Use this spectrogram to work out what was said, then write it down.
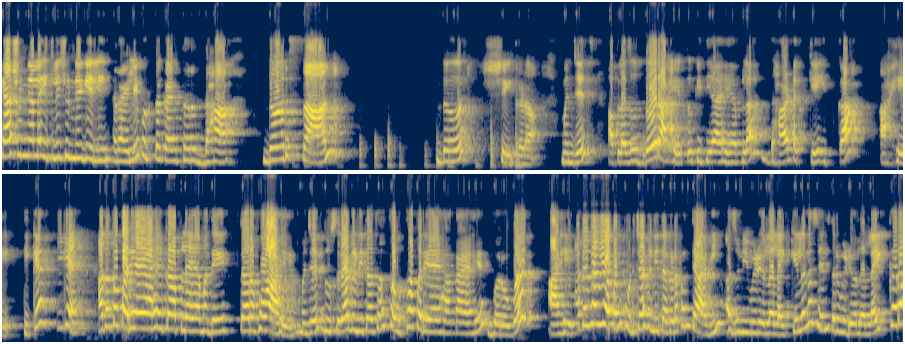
ह्या शून्याला इथली शून्य गेली. राहिले फक्त काय? तर दहा. दर साल दर शेकडा. म्हणजेच आपला जो दर आहे तो किती आहे? आपला दहा टक्के इतका आहे. ठीक आहे? ठीक आहे. आता तो पर्याय आहे का आपल्या यामध्ये? तर हो आहे. म्हणजे दुसऱ्या गणिताचा चौथा पर्याय हा काय आहे? बरोबर आहे. आता जाऊया आपण पुढच्या गणिताकडे पण त्याआधी अजूनही व्हिडिओला लाईक केलं नसेल तर व्हिडिओला लाईक करा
